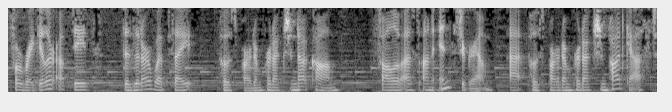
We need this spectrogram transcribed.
For regular updates, visit our website, postpartumproduction.com follow us on Instagram at Postpartum Production Podcast,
